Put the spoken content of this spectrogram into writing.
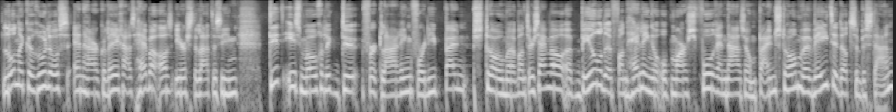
Lonneke Roelofs en haar collega's hebben als eerste laten zien... dit is mogelijk de verklaring voor die puinstromen. Want er zijn wel eh, beelden van hellingen op Mars voor en na zo'n puinstroom. We weten dat ze bestaan,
